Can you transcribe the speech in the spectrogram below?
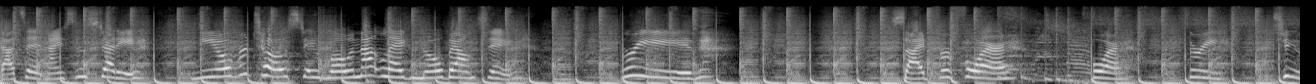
That's it. Nice and steady. Knee over toe. Stay low in that leg. No bouncing. Breathe. Side for four. Four, three, two,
